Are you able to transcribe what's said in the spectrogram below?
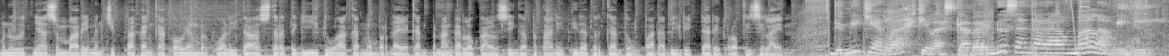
Menurutnya, sembari menciptakan kakao yang berkualitas, strategi itu akan memberdayakan penangkar lokal sehingga petani tidak tergantung pada bibit dari provinsi lain. Demikianlah kilas kabar Nusantara malam ini.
